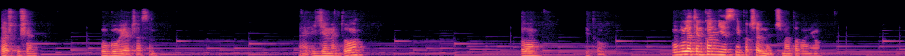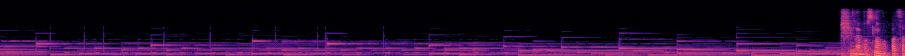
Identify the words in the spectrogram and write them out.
Coś tu się buguje czasem. E, idziemy tu. Tu. I tu. W ogóle ten koń jest niepotrzebny przy matowaniu. Chwila, bo znowu pasa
